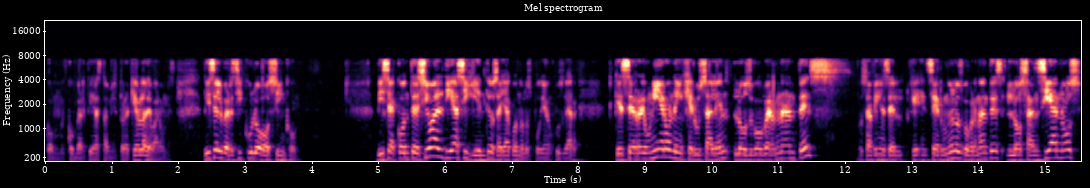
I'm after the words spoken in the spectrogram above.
con- convertidas también. Pero aquí habla de varones. Dice el versículo 5. Dice, aconteció al día siguiente, o sea, ya cuando los podían juzgar, que se reunieron en Jerusalén los gobernantes, o sea, fíjense, se reunieron los gobernantes, los ancianos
